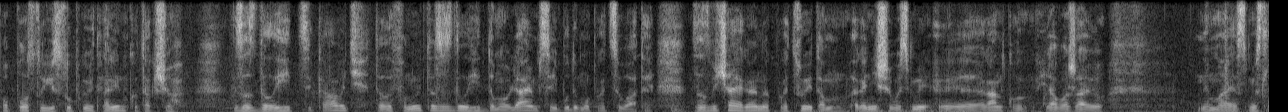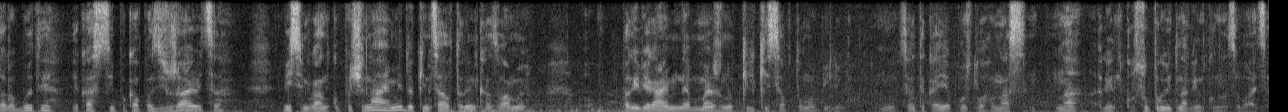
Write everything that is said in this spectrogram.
По посту є супровід на ринку, так що заздалегідь цікавить, телефонуйте заздалегідь, домовляємося і будемо працювати. Зазвичай ринок працює там раніше 8 е, ранку. Я вважаю, немає смисла робити. Якраз всі поки поз'їжджаються. 8 ранку починаємо і до кінця авторинка з вами перевіряємо необмежену кількість автомобілів. Тому це така є послуга у нас на ринку. Супровід на ринку називається.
